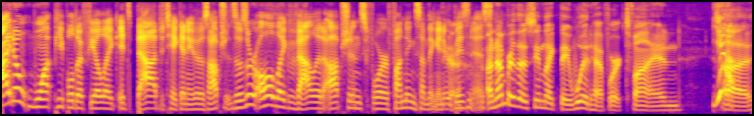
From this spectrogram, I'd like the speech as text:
I don't want people to feel like it's bad to take any of those options. Those are all like valid options for funding something in your business. A number of those seem like they would have worked fine Yeah. Uh,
